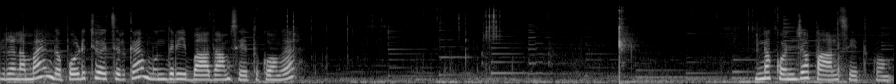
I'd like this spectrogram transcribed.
இதில் நம்ம இந்த பொடிச்சு வச்சுருக்க முந்திரி பாதாம் சேர்த்துக்கோங்க. இன்னும் கொஞ்சம் பால் சேர்த்துக்கோங்க.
